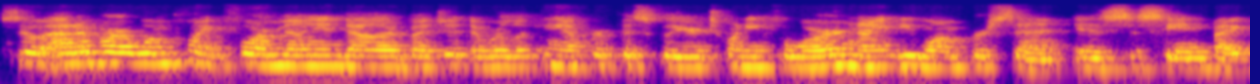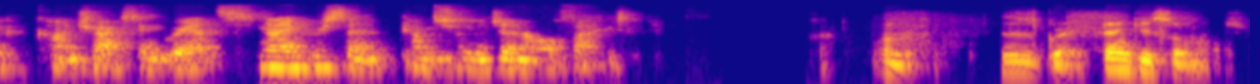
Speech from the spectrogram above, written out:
So out of our one point four million dollar budget that we're looking at for fiscal year 24, 91 percent is sustained by contracts and grants. Nine percent comes from the general fund. Wonderful. This is great. Thank you so much.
